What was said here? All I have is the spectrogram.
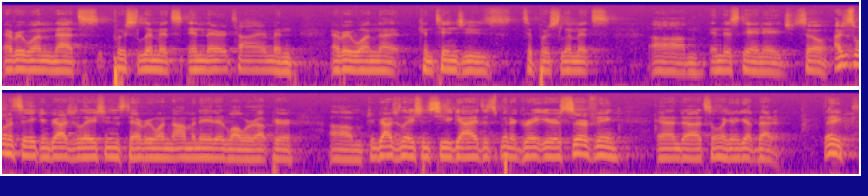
everyone that's pushed limits in their time, and everyone that continues to push limits um, in this day and age. So I just want to say congratulations to everyone nominated while we're up here. Um, congratulations to you guys. It's been a great year of surfing, and uh, it's only going to get better. Thanks.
